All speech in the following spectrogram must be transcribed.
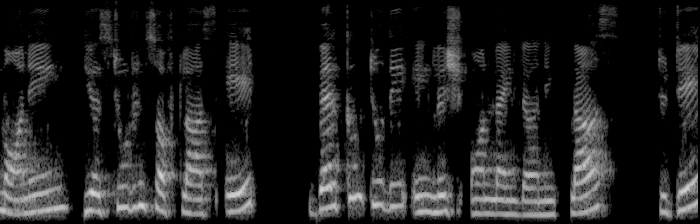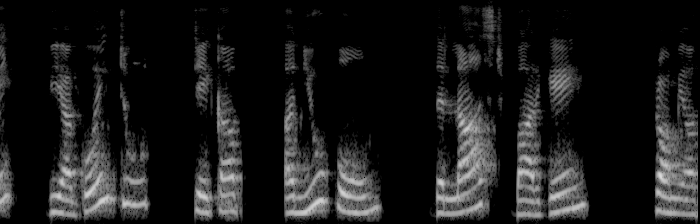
morning, dear students of class 8. Welcome to the English online learning class. Today we are going to take up a new poem, The Last Bargain, from your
